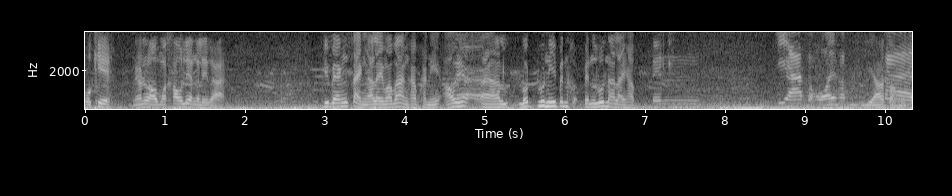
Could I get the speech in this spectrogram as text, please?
โอเคงั้นเรามาเข้าเรื่องกันเลยดีกว่าพี่แบงค์แต่งอะไรมาบ้างครับคันนี้ เอาเนี่ยอ่ารถรุ่นนี้เป็นเป็นรุ่นอะไรครับ เป็น GR 200 ครับ GR 200ใช่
